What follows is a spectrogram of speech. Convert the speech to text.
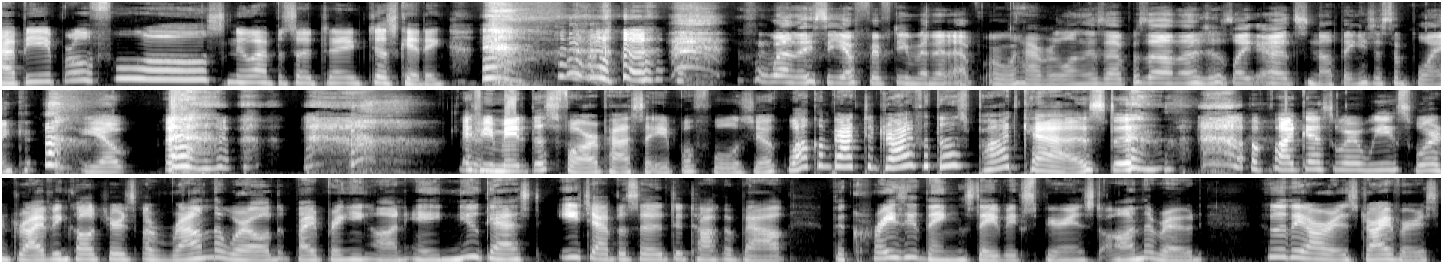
Happy April Fools! New episode today. Just kidding. when they see a 50 minute ep- or whatever long this episode, they're just like, oh, it's nothing. It's just a blank. yep. if you made it this far past the April Fool's joke, welcome back to Drive with Us podcast, a podcast where we explore driving cultures around the world by bringing on a new guest each episode to talk about the crazy things they've experienced on the road, who they are as drivers,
